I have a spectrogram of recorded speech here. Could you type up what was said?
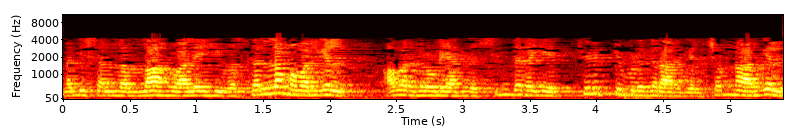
நபி சல்லாஹூ அலேஹி வசல்லம் அவர்கள் அவர்களுடைய அந்த சிந்தனையை திருப்பி விடுகிறார்கள். சொன்னார்கள்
